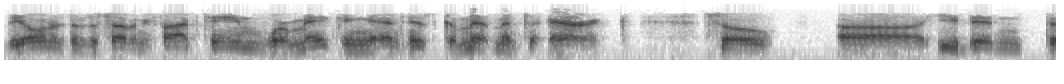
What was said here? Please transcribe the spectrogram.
the owners of the 75 team were making and his commitment to Eric. So uh, he didn't uh,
